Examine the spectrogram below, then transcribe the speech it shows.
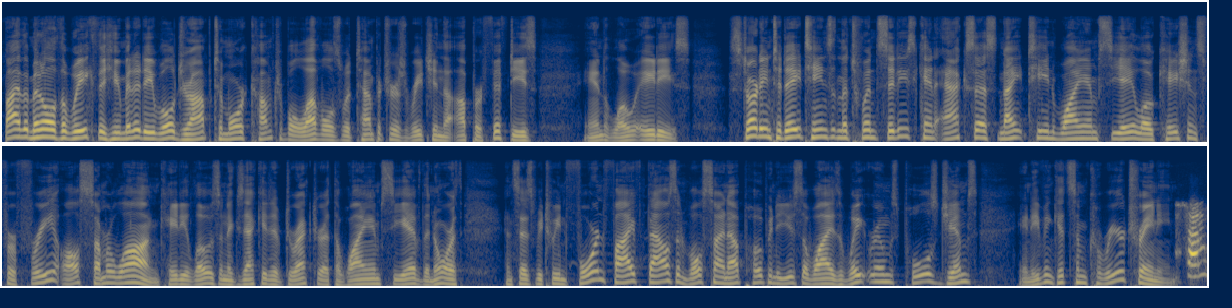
By the middle of the week, the humidity will drop to more comfortable levels with temperatures reaching the upper 50s and low 80s. Starting today, teens in the Twin Cities can access 19 YMCA locations for free all summer long. Katie Lowe is an executive director at the YMCA of the North and says between 4 and 5,000 will sign up hoping to use the Y's weight rooms, pools, gyms, and even get some career training. Some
